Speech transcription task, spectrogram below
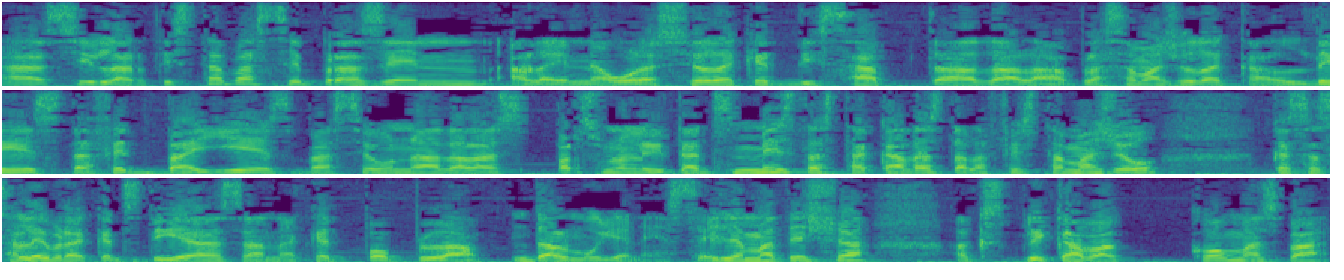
Uh, sí, l'artista va ser present a la inauguració d'aquest dissabte de la plaça Major de Calders. De fet, Vallès va ser una de les personalitats més destacades de la festa major que se celebra aquests dies en aquest poble del Moianès. Ella mateixa explicava com es va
